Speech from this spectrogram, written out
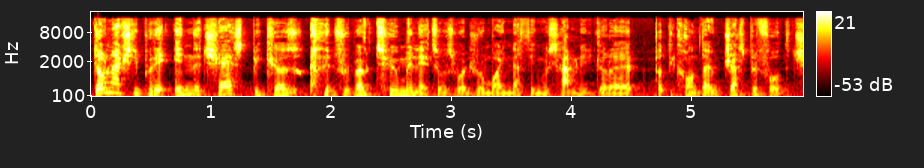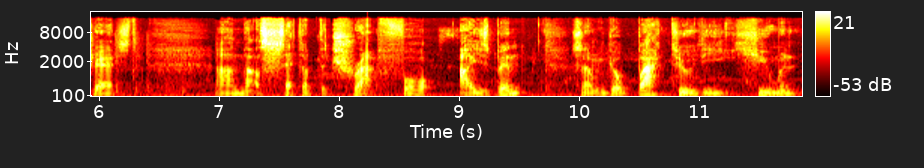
Don't actually put it in the chest because for about two minutes I was wondering why nothing was happening. You've got to put the corn down just before the chest and that'll set up the trap for Eisben. So now we go back to the human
